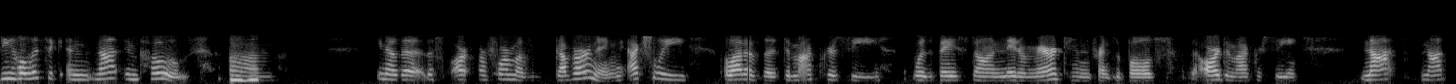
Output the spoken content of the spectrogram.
be holistic and not impose. Mm-hmm. Um, you know, the the our, our form of governing actually a lot of the democracy was based on Native American principles. Our democracy, not not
